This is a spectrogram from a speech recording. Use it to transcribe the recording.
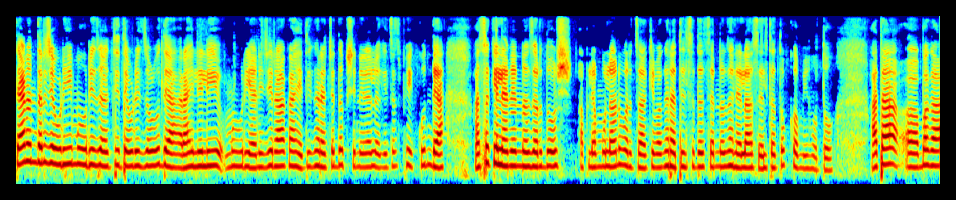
त्यानंतर जेवढी मोहरी जळती तेवढी जळू द्या. राहिलेली मोहरी आणि जी राख आहे ती घराच्या दक्षिणेला लगेचच फेकून द्या. असं केल्याने नजर दोष आपल्या मुलांवरचा किंवा घरातील सदस्यांना झालेला असेल तर तो कमी होतो. आता बघा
